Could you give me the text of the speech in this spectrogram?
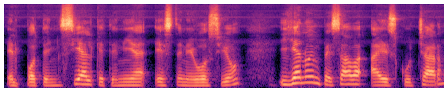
el potencial que tenía este negocio y ya no empezaba a escuchar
